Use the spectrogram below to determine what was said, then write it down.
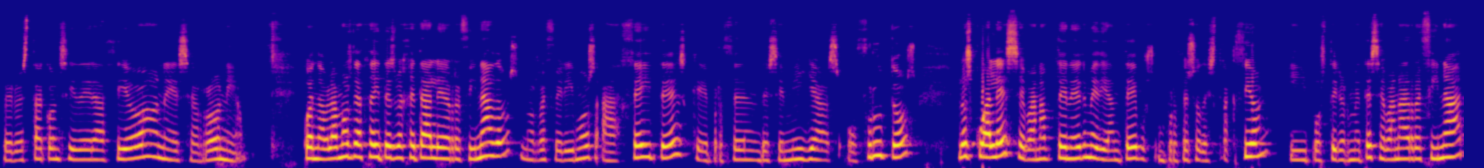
pero esta consideración es errónea. Cuando hablamos de aceites vegetales refinados, nos referimos a aceites que proceden de semillas o frutos, los cuales se van a obtener mediante pues, un proceso de extracción y posteriormente se van a refinar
